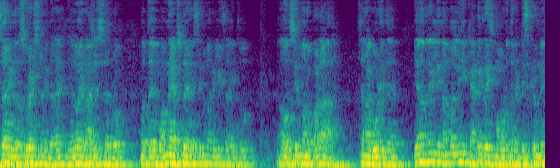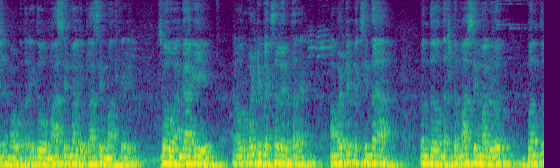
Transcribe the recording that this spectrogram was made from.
ಸರ್ ಇದ್ದಾರೆ, ಸುರೇಶ್ ಸರ್ ಇದ್ದಾರೆ ಎಲ್ ವೈ ರಾಜೇಶ್ ಸರ್ ಮತ್ತೆ ಮೊನ್ನೆ ಅಷ್ಟೇ ಸಿನಿಮಾ ರಿಲೀಸ್ ಆಯಿತು. ಅವ್ರ ಸಿನಿಮಾನು ಭಾಳ ಚೆನ್ನಾಗಿ ಓಡಿದೆ. ಏನಂದ್ರೆ ಇಲ್ಲಿ ನಮ್ಮಲ್ಲಿ ಕ್ಯಾಟಗರೈಸ್ ಮಾಡ್ಬಿಡ್ತಾರೆ ಡಿಸ್ಕ್ರಿಮಿನೇಷನ್ ಮಾಡ್ಬಿಡ್ತಾರೆ. ಇದು ಮಾಸ್ ಸಿನಿಮಾ ಇದು ಕ್ಲಾಸ್ ಸಿನಿಮಾ ಅಂತೇಳಿ ಸೊ ಹಂಗಾಗಿ ಅವರು ಮಲ್ಟಿಪ್ಲೆಕ್ಸ್ ಅಲ್ಲಿ ಇರ್ತಾರೆ. ಆ ಮಲ್ಟಿಪ್ಲೆಕ್ಸ್ ಇಂದ ಒಂದು, ಒಂದಷ್ಟು ಮಾಸ್ ಸಿನಿಮಾಗಳು ಬಂದು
